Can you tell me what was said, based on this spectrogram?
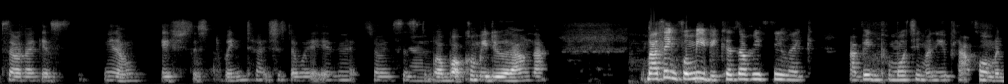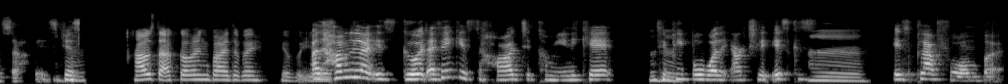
so like it's you know, it's just winter. It's just the way is isn't it? So it's just yeah. well, what can we do around that? But I think for me, because obviously, like I've been promoting my new platform and stuff, it's mm-hmm. just. How's that going, by the way? You're, you're... Alhamdulillah, it's good. I think it's hard to communicate mm-hmm. to people what it actually is because mm it's platform but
